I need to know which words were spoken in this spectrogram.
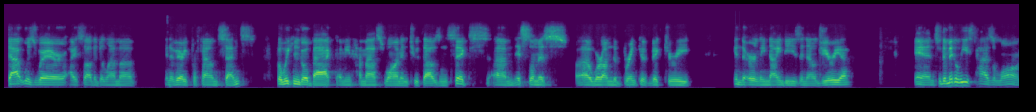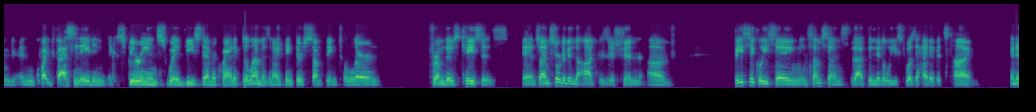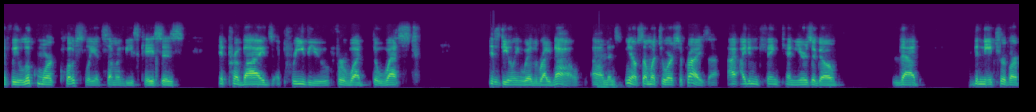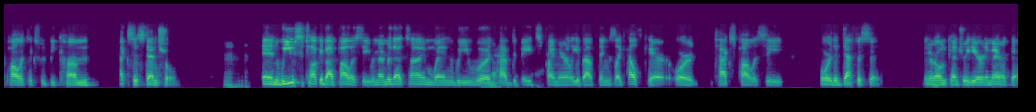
that was where I saw the dilemma in a very profound sense. But we can go back. I mean, Hamas won in 2006. Um, Islamists uh, were on the brink of victory in the early 90s in Algeria. And so the Middle East has a long and quite fascinating experience with these democratic dilemmas. And I think there's something to learn from those cases. And so I'm sort of in the odd position of basically saying, in some sense, that the Middle East was ahead of its time. And if we look more closely at some of these cases, it provides a preview for what the West is dealing with right now. Um, and, you know, somewhat to our surprise, I, I didn't think 10 years ago that the nature of our politics would become existential. Mm-hmm. And we used to talk about policy. Remember that time when we would have debates primarily about things like healthcare or tax policy or the deficit in our mm. own country here in America?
